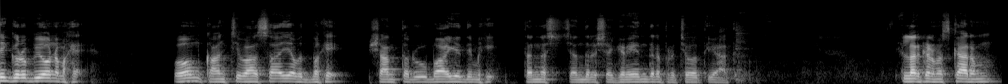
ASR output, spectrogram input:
ஸ்ரீ குருபியோ நமக. ஓம் காஞ்சிவாசாய வத்மகே. சாந்தரூபாய திமகி தன்னஸ் சந்திரசேகரேந்திர பிரச்சோதியாத். எல்லாருக்கும் நமஸ்காரம்.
